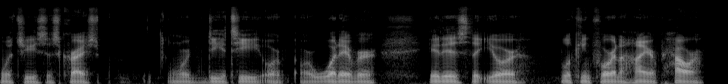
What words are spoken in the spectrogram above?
with Jesus Christ or deity or, or whatever it is that you're looking for in a higher power.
